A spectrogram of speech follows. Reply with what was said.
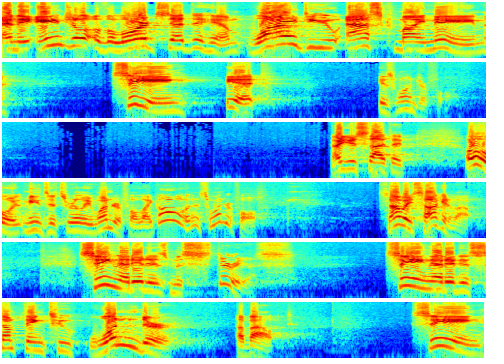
And the angel of the Lord said to him, Why do you ask my name, seeing it is wonderful? Now you just thought that, oh, it means it's really wonderful. Like, oh, that's wonderful. It's not what he's talking about. Seeing that it is mysterious seeing that it is something to wonder about, seeing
